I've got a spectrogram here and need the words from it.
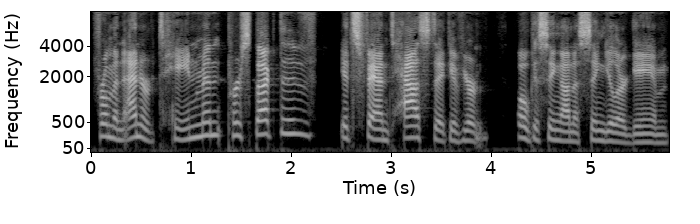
From an entertainment perspective, it's fantastic if you're focusing on a singular game.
